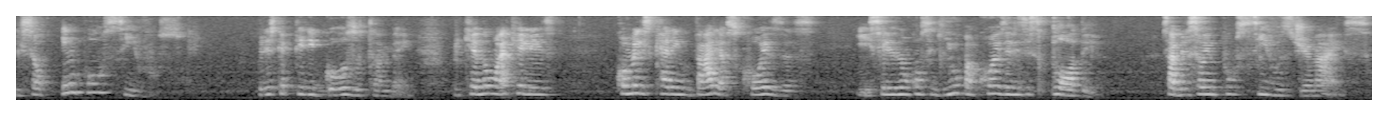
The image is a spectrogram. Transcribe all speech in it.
eles são impulsivos. Por isso que é perigoso também. Porque não é que eles. Como eles querem várias coisas, e se eles não conseguirem uma coisa, eles explodem. Sabe? Eles são impulsivos demais.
